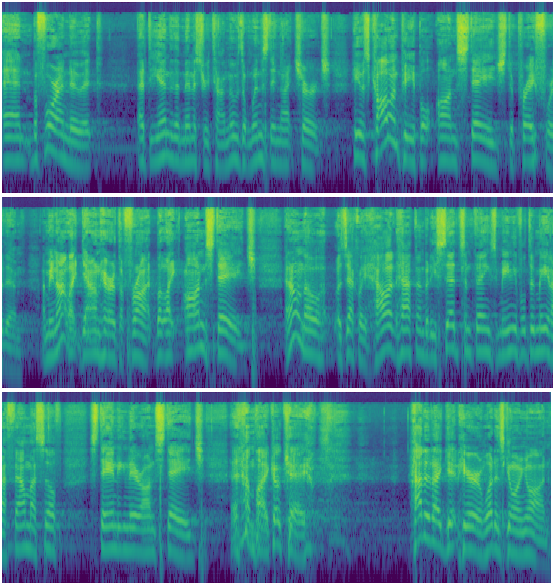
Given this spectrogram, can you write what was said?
And before I knew it, at the end of the ministry time, it was a Wednesday night church. He was calling people on stage to pray for them. I mean, not like down here at the front, but like on stage. I don't know exactly how it happened, but he said some things meaningful to me, and I found myself standing there on stage. And I'm like, okay, how did I get here and what is going on?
